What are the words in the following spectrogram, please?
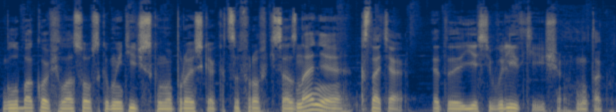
глубоко философском и этическом вопросе, как оцифровки сознания, кстати, это есть и в элитке еще, ну так вот,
